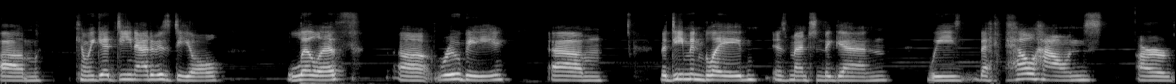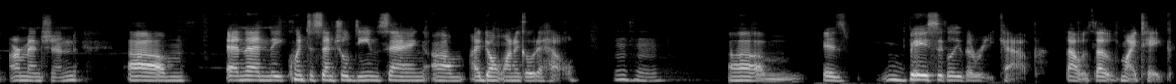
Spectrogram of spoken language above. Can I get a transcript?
um can we get Dean out of his deal? Lilith, uh, Ruby, um, the Demon Blade is mentioned again. We the Hellhounds are are mentioned. Um, and then the quintessential Dean saying, um, I don't want to go to hell Mm-hmm. um, is basically the recap. That was that was my take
